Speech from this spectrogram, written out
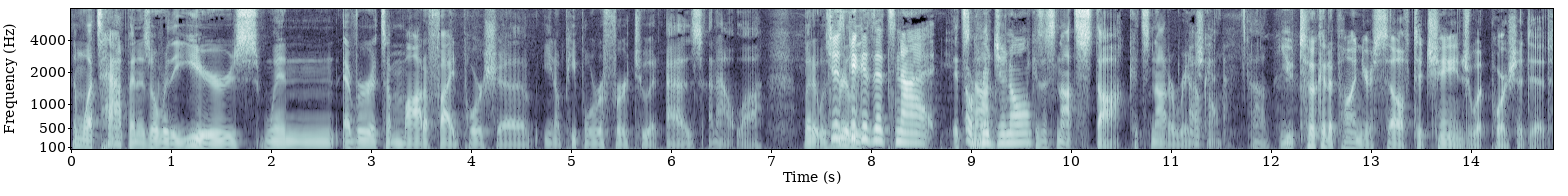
And what's happened is over the years, whenever it's a modified Porsche, you know, people refer to it as an outlaw. But it was Just really, because it's not it's original. not, because it's not stock. It's not original. Um, You took it upon yourself to change what Porsche did.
